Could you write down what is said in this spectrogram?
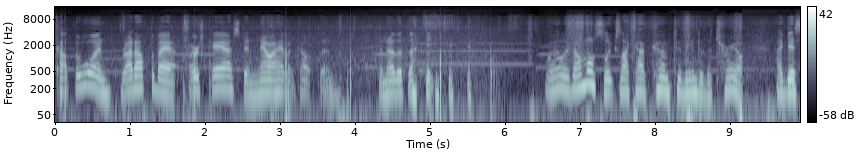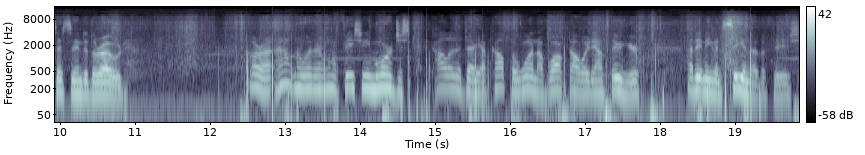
Caught the one right off the bat, first cast, and now I haven't caught the, another thing. well, it almost looks like I've come to the end of the trail. I guess that's the end of the road. All right, I don't know whether I want to fish anymore. Just call it a day. I've caught the one. I've walked all the way down through here. I didn't even see another fish.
